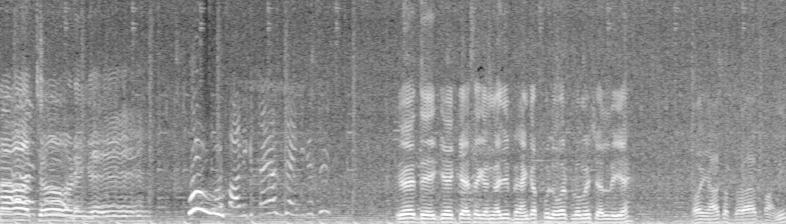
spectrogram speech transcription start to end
ना छोड़ेंगे। पानी कितना है जाएँगे कैसे? ये देखिए कैसे गंगा जी भयंकर फुल ओवरफ्लो में चल रही है। और यहाँ सब भरा है पानी।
